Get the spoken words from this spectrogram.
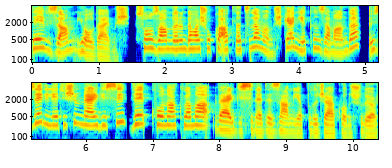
dev zam yoldaymış. Son zamların daha şoku atlatılamamışken yakın zamanda özel iletişim vergisi ve konaklama vergisine de zam yapılacağı konuşuluyor.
